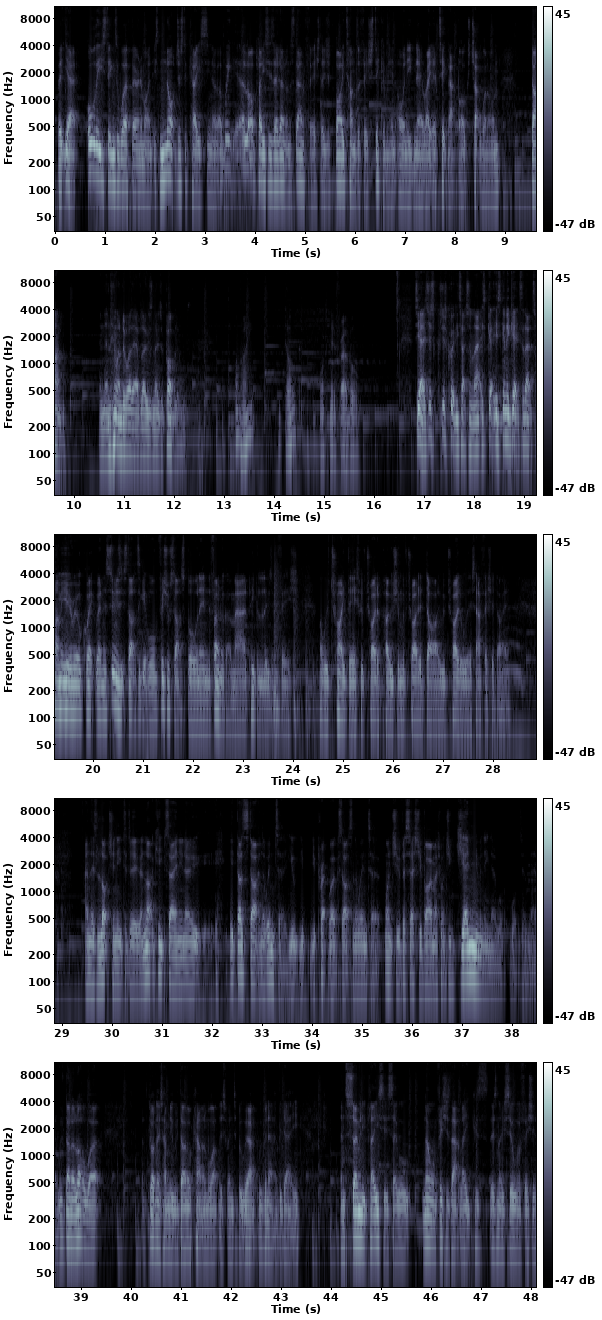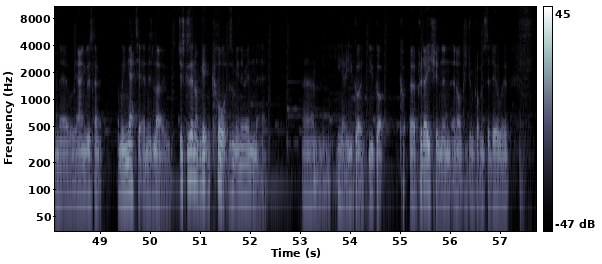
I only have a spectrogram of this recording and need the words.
But yeah, all these things are worth bearing in mind. It's not just a case, you know, we, a lot of places they don't understand fish. They just buy tons of fish, stick them in. Oh, I need an aerator, tick that box, chuck one on, done. And then they wonder why they have loads and loads of problems. All right, dog wants me to throw a ball. So yeah, just just quickly touching on that. It's, it's going to get to that time of year real quick when as soon as it starts to get warm, fish will start spawning, the phone will go mad, people are losing fish. Oh, we've tried this, we've tried a potion, we've tried a dye, we've tried all this, our fish are dying and there's lots you need to do. And like I keep saying, you know, it does start in the winter. You, you, your prep work starts in the winter. Once you've assessed your biomass, once you genuinely know what, what's in there. We've done a lot of work. God knows how many we've done. I'll count them all up this winter, but we're out, we've been out every day. And so many places say, well, no one fishes that lake because there's no silverfish in there, or the anglers don't. And we net it, and there's loads. Just because they're not getting caught doesn't mean they're in there. Um, you know, you've got you've got uh, predation and, and oxygen problems to deal with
